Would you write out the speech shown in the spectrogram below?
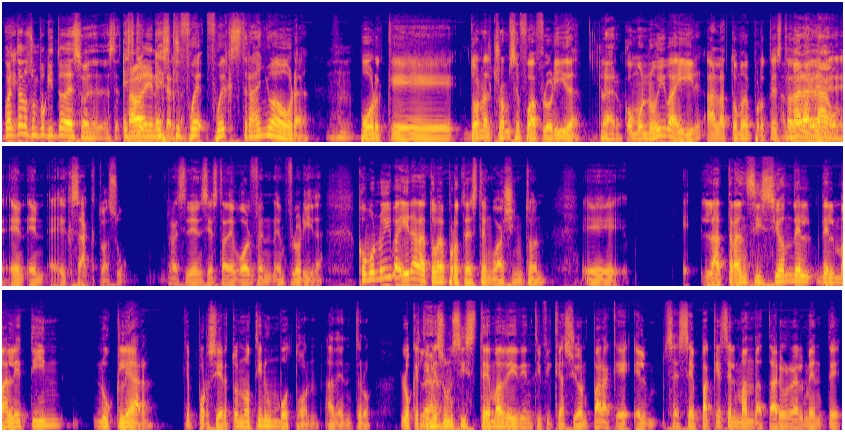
cuéntanos un poquito de eso. Es que, bien es que interesante. fue, fue extraño ahora porque Donald Trump se fue a Florida. Claro. Como no iba a ir a la toma de protesta A de. Biden en, en- exacto, a su residencia esta de golf en, en Florida. Como no iba a ir a la toma de protesta en Washington, eh, la transición del, del maletín nuclear, que por cierto no tiene un botón adentro, lo que Claro. tiene es un sistema de identificación para que el- se sepa que es el mandatario realmente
